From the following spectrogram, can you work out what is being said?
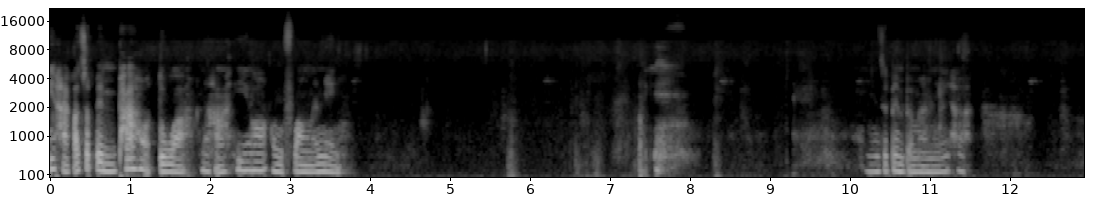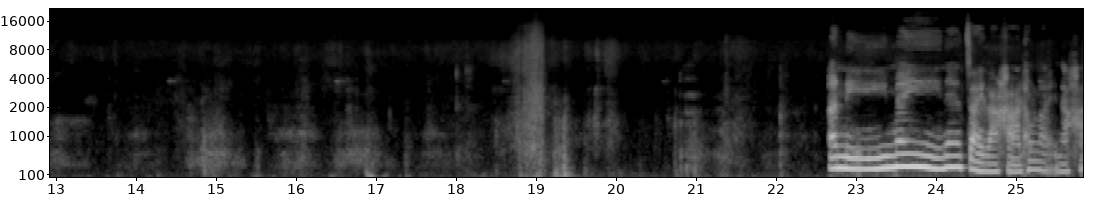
นี่ค่ะก็จะเป็นผ้าห่อตัวนะคะยี่ห้อองฟองนั่นเองนี่จะเป็นประมาณนี้ค่ะ อันนี้ไม่แน่ใจราคาเท่าไหร่นะคะ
